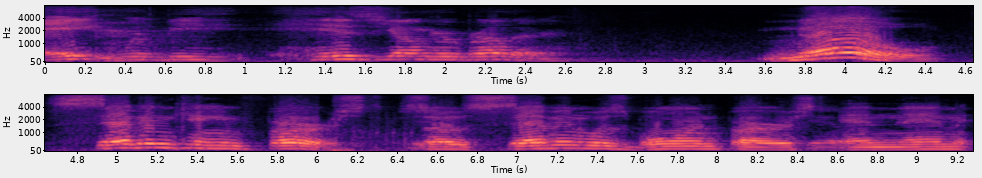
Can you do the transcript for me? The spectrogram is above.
Eight would be his younger brother. No. Seven came first. So seven was born first, Yeah. and then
